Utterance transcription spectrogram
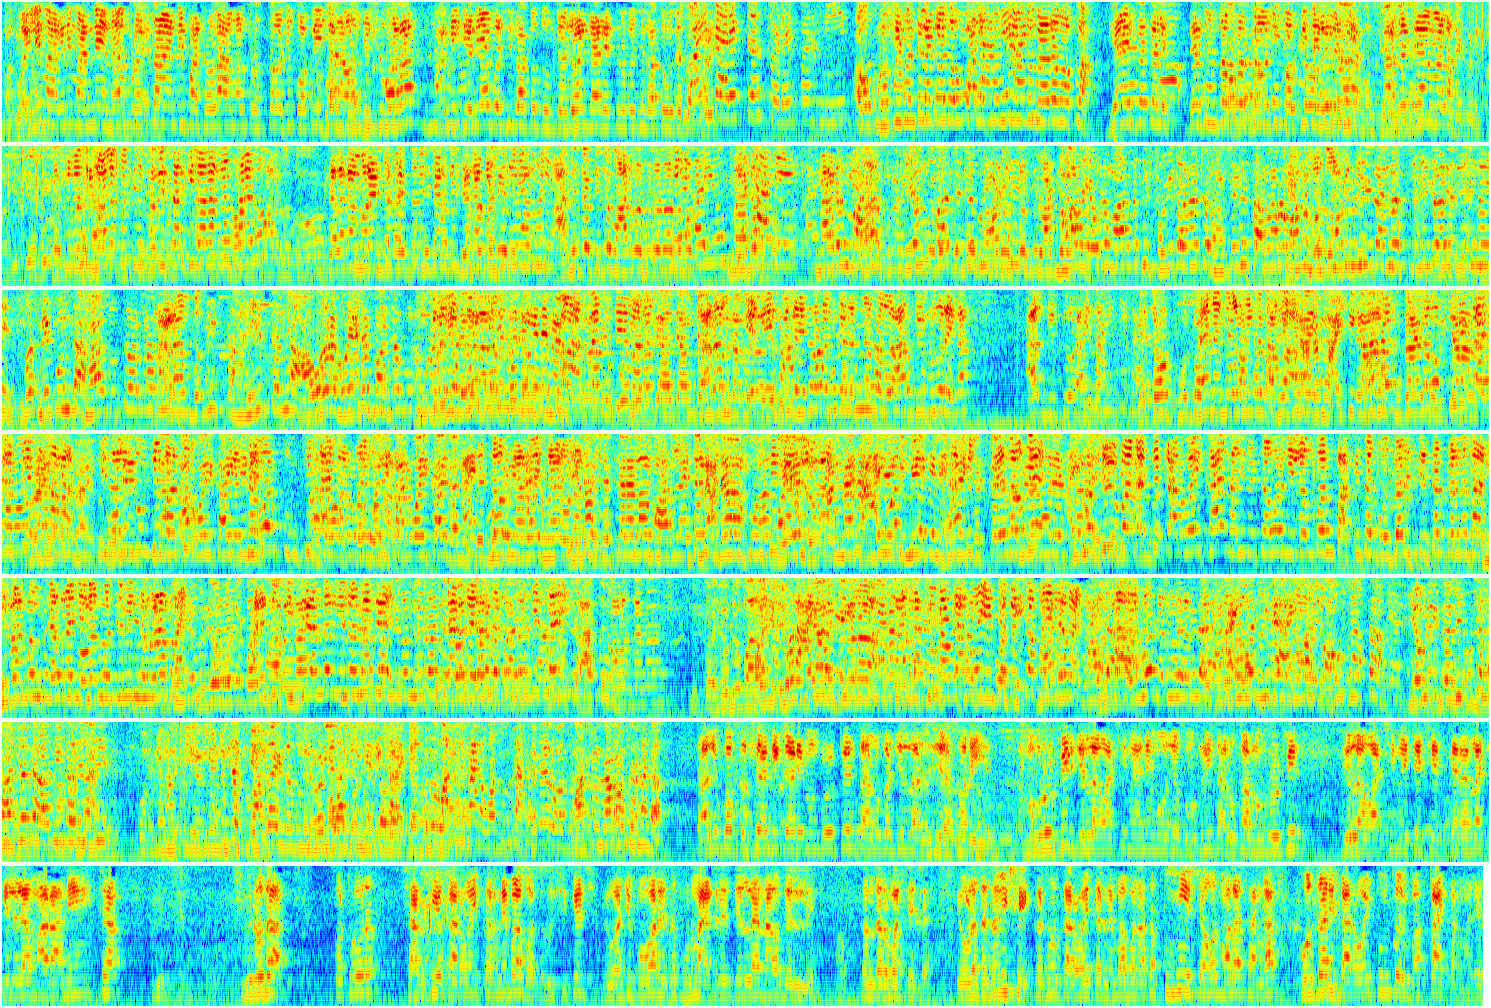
पहिली मागणी मान्य आहे ना प्रस्ताव यांनी पाठवला आम्हाला प्रस्तावाची कॉपी नावात इश्यू करा आम्ही जेडीए पशी जातो तुमच्या जॉईंट डायरेक्टर पशी जातो उद्या जॉईंट सकाळी. डायरेक्टरकडे पण मी अहो कृषी मंत्र्याकडे जाऊ पालकमंत्री येतो मॅडम आपला. घ्या एकदा त्याला. द्या तुमचा प्रस्तावाची कॉपी दिलेली. आहे. कागद द्या आम्हाला. कृषी मंत्री पालकमंत्री सव्वीस तारखेला आला का साहेब? हो? त्याला काय म्हणायचं काय सव्वीस तारखेला झेंडा पडतो. आम्ही तर तिथे हे आहे? मॅडम मला एवढं मारलं मी संविधानाच्या भाषेने चालणारा माणूस होतो म्हणून मी त्यांना शिवीगाळ नाही. मी कोणता हात उतरला मॅडम, मी काहीच त्यांना आवड भाषा बोलून मॅडम, आज आहे का आज ड्युटीवर आहे का माहिती काढा. नाही, नाही, दोन मिनिटं थांबा. मॅडम, माहिती करा ना कुठं आहे तो त्याच्यावर विचारा तुम्ही काय कारवाई करणार? ती झाली तुमची बाजू. कारवाई काय केली त्याच्यावर तुमची काय कारवाई फौजदारी होणार? कारवाई काय झाली त्याच्यावर कारवाई काय होणार? एका शेतकऱ्याला मारल्याच्या मॅडम हे लोकांना सांगते की मी नाही, ते शेतकऱ्याला जाऊ दे. मिळणार आहे. कृषी विभागाची कारवाई काय झाली त्याच्यावर निलंबन बाकीचा फौजदारी चित्र करण्याचा अधिकार तुमच्याकडे निलंबन तुम्ही करणार नाही आणि तो तिसऱ्यांदा. त्या नाही. कारवाई पाहू शकता. एवढी गलिच्छ भाषा त्या अधिकाऱ्याची तालुका कृषी अधिकारी मंगरुळपीर तालुका जिल्हा सॉरी मंगरुळपीर जिल्हा वाशिम याने मौजे गोगरी तालुका मंगरुळपीर जिल्हा वाशिम येथे शेतकऱ्याला केलेल्या मारहाणीच्या विरोधात कठोर शासकीय कारवाई करण्याबाबत ऋषिकेश भिवाजी पवार याचं पूर्ण ऍड्रेस दिलेला आहे, नाव दिलेलं आहे संदर्भात त्याच्या एवढा त्याचा विषय कठोर कारवाई करण्याबाबत आता तुम्ही याच्यावर मला सांगा फौजदारी कारवाई तुमचा विभाग काय करणार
